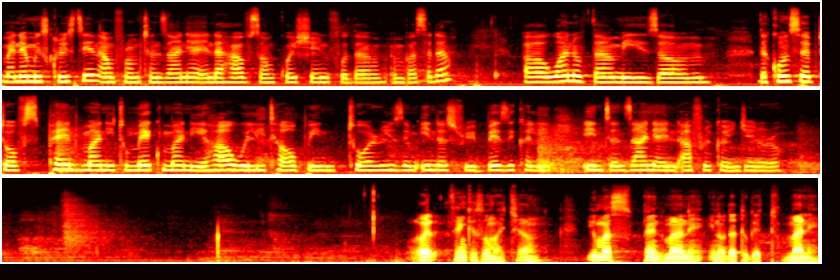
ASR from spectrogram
my name is Christine. I'm from Tanzania, and I have some questions for the ambassador. Uh, one of them is um, the concept of spend money to make money. How will it help in tourism industry, basically in Tanzania and Africa in general? Well, thank you so much. Um, you must spend money in order to get money.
